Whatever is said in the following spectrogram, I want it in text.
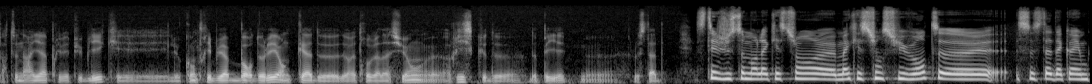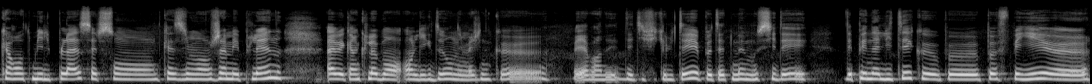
partenariat privé-public et le contribuable bordelais, en cas de, rétrogradation, euh, risque de, payer euh, le stade. C'était justement la question, euh, ma question suivante. ce stade a quand même 40 000 places, elles sont quasiment jamais pleines. Avec un club en, Ligue 2, on imagine qu'il va y avoir des, difficultés et peut-être même aussi des, pénalités que peuvent payer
